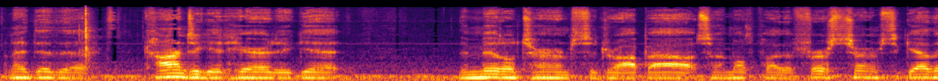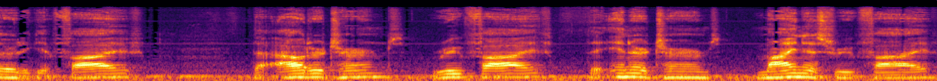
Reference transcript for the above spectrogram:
And I did the conjugate here to get the middle terms to drop out. So I multiply the first terms together to get 5. The outer terms, root 5. The inner terms, minus root 5.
